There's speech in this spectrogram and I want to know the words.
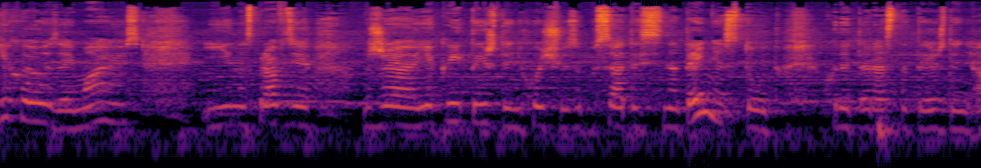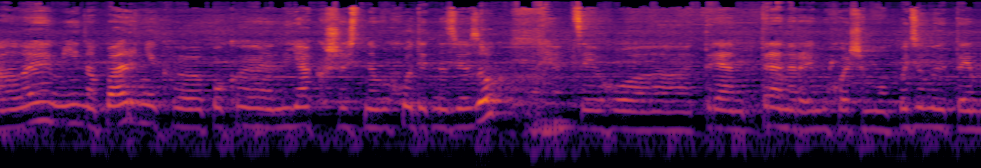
бігаю, займаюсь. І насправді вже який тиждень хочу записатись на теніс тут, ходити раз на тиждень, але мій напарник, е, поки ніяк щось не виходить на зв'язок, це його е, тренер, і ми хочемо поділити е,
